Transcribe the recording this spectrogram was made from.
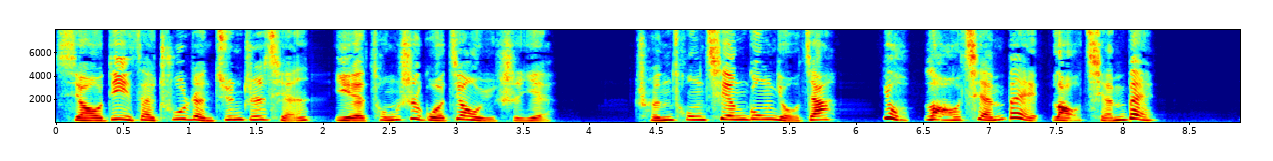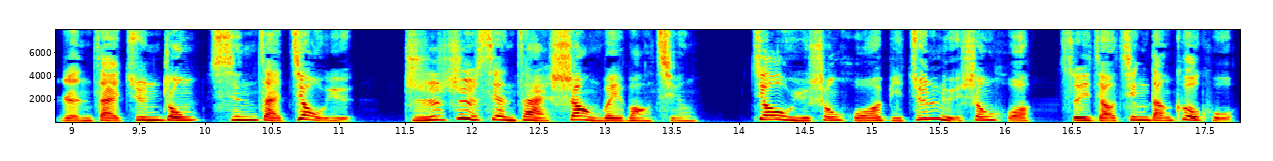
小弟在出任军职前也从事过教育事业。陈聪谦恭有加，哟，老前辈，老前辈。人在军中，心在教育，直至现在尚未忘情。教育生活比军旅生活。虽较清淡刻苦，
